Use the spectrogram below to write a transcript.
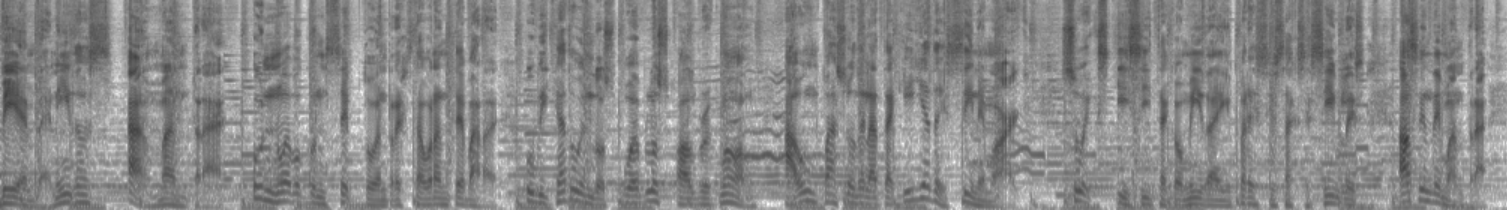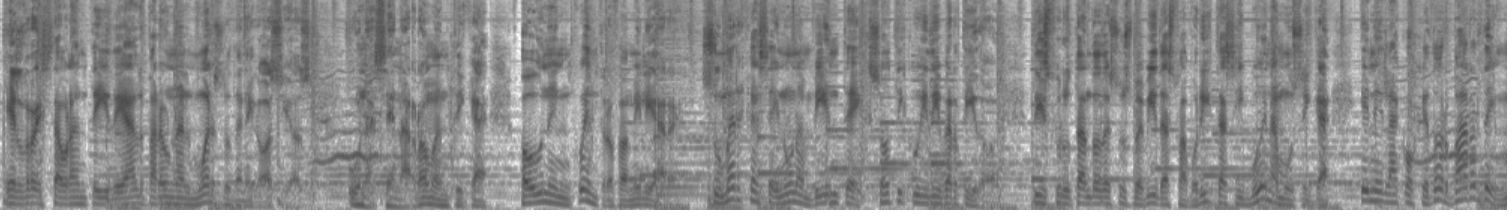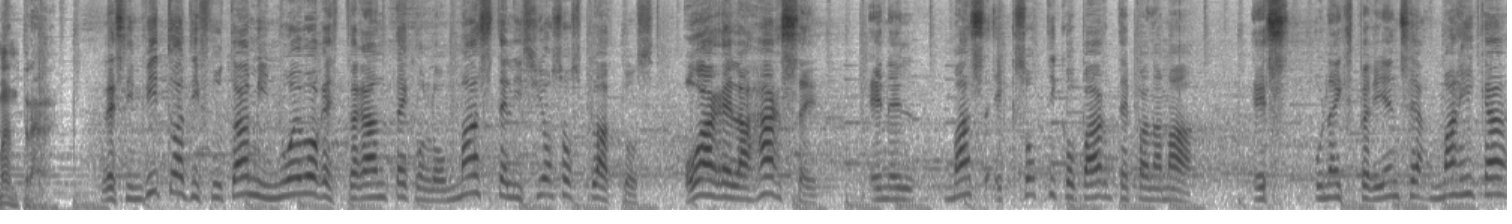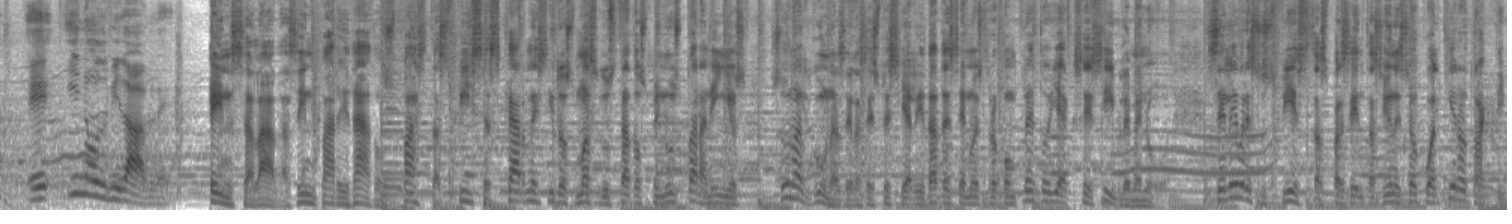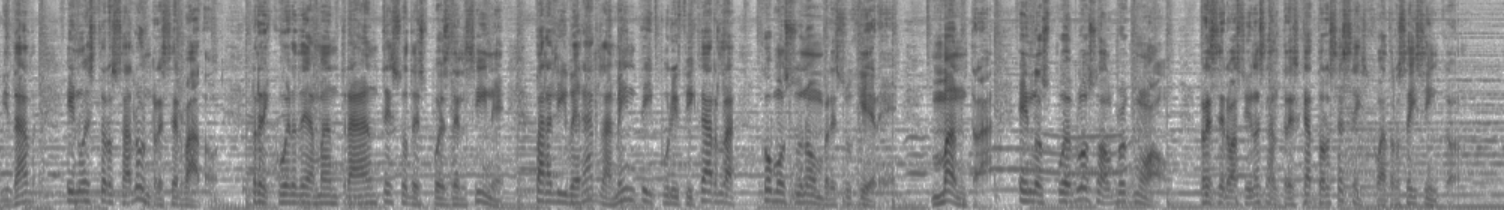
Bienvenidos a Mantra, un nuevo concepto en restaurante bar ubicado en los pueblos Albrook Mall, a un paso de la taquilla de Cinemark. Su exquisita comida y precios accesibles hacen de Mantra el restaurante ideal para un almuerzo de negocios, una cena romántica o un encuentro familiar. Sumérjase en un ambiente exótico y divertido, disfrutando de sus bebidas favoritas y buena música en el acogedor bar de Mantra. Les invito a disfrutar mi nuevo restaurante con los más deliciosos platos o a relajarse en el más exótico bar de Panamá. Es una experiencia mágica e inolvidable. Ensaladas, emparedados, pastas, pizzas, carnes y los más gustados menús para niños son algunas de las especialidades de nuestro completo y accesible menú. Celebre sus fiestas, presentaciones o cualquier otra actividad en nuestro salón reservado. Recuerde a Mantra antes o después del cine para liberar la mente y purificarla como su nombre sugiere. Mantra, en los pueblos Albrook Mall. Reservaciones al 314-6465.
